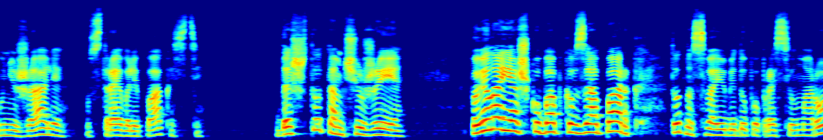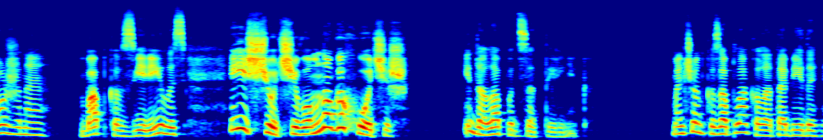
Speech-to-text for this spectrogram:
унижали, устраивали пакости. Да что там чужие? Повела Яшку бабка в зоопарк, тот на свою беду попросил мороженое. Бабка взъярилась. «Еще чего, много хочешь!» И дала подзатыльник. Мальчонка заплакал от обиды.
